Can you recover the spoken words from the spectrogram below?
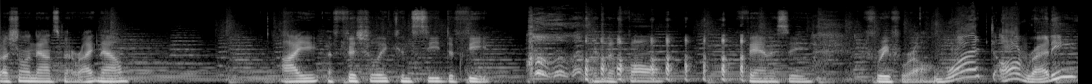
special announcement right now. I officially concede defeat in the fall fantasy free for all. What? Already?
